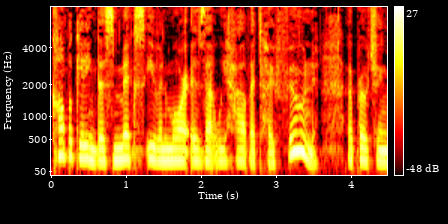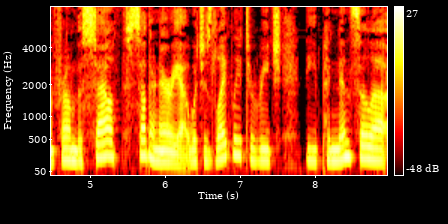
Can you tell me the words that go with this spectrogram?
complicating this mix even more is that we have a typhoon approaching from the south southern area, which is likely to reach the peninsula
